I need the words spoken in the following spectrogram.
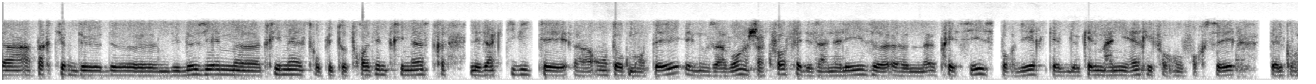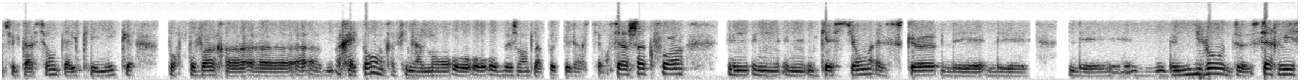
à partir de, du deuxième euh, trimestre ou plutôt troisième trimestre, les activités euh, ont augmenté et nous avons à chaque fois fait des analyses euh, précises pour dire de quelle manière il faut renforcer telle consultation, telle clinique pour pouvoir répondre finalement aux, besoins de la population. C'est à chaque fois une, question est-ce que les le niveau de service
